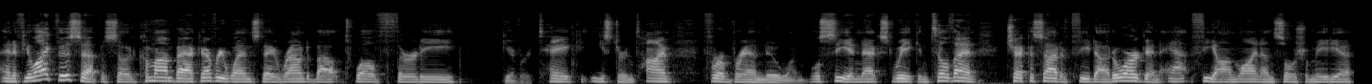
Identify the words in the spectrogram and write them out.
And if you like this episode, come on back every Wednesday around about 1230 give or take Eastern Time for a brand new one. We'll see you next week. Until then, check us out at fee.org and at fee online on social media.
